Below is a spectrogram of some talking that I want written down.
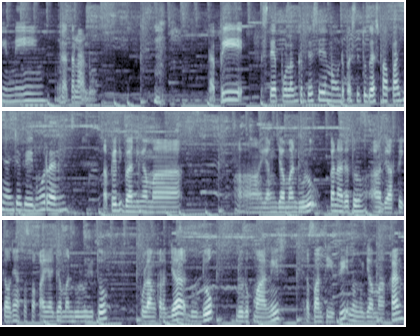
Ini nggak terlalu tapi setiap pulang kerja sih emang udah pasti tugas papanya jagain Muren tapi dibanding sama uh, yang zaman dulu kan ada tuh uh, di artikelnya sosok ayah zaman dulu itu pulang kerja duduk duduk manis depan TV nunggu jam makan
